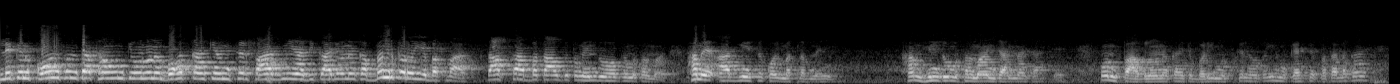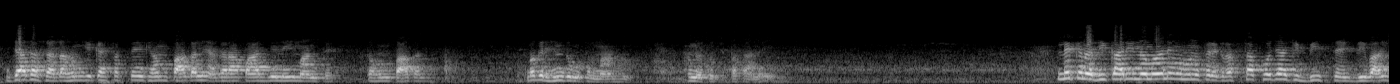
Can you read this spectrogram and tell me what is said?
लेकिन कौन सुनता था उनके? उन्होंने बहुत कहा कि हम सिर्फ़ आदमी अधिकारियों ने कहा, बंद करो ये बकवास। साफ़ साफ़ बताओ कि तुम हिंदू हो कि मुसलमान। हमें आदमी से कोई मतलब नहीं। हम हिंदू मुसलमान जानना चाहते हैं। उन पागलों ने कहा तो बड़ी मुश्किल हो गई, हम कैसे पता लगाएँ? ज़्यादा से ज़्यादा हम ये कह सकते हैं कि हम पागल हैं, अगर आप आदमी नहीं मानते तो हम पागल मगर हिंदू मुसलमान हम, हमें कुछ पता नहीं। लेकिन अधिकारी न माने, उन्होंने फिर एक रास्ता खोजा कि बीच से एक दीवार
